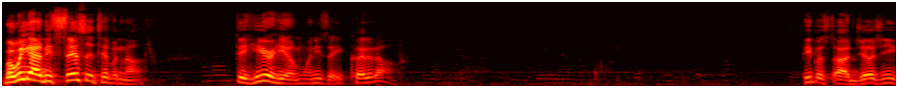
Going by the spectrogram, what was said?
But we got to be sensitive enough to hear him when he say, cut it off. People start judging you.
